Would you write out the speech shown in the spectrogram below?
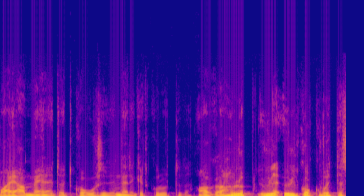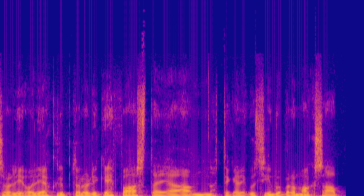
vaja meeletuid koguseid energiat kulutada. aga noh, lõpp, üle, üldkokkuvõttes oli, oli jah, krüptol oli kehv aasta ja noh, tegelikult siin võib-olla maksab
